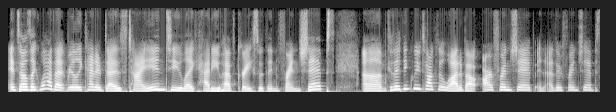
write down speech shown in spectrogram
And so i was like wow that really kind of does tie into like how do you have grace within friendships? Um because i think we've talked a lot about our friendship and other friendships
